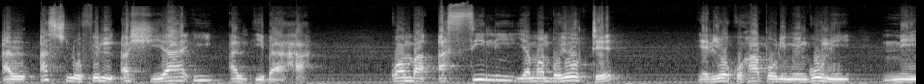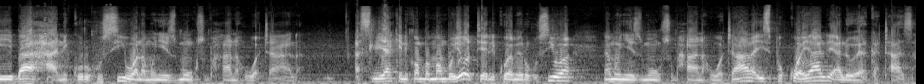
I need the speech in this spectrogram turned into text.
al aslu fil ashyai al ibaha kwamba asili ya mambo yote yaliyoko hapa ulimwenguni ni ibaha ni kuruhusiwa na mwenyezi mungu subhanahu wa taala asili yake ni kwamba mambo yote yalikuwa yameruhusiwa na mwenyezi mungu subhanahu wa taala isipokuwa yale aliyoyakataza.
